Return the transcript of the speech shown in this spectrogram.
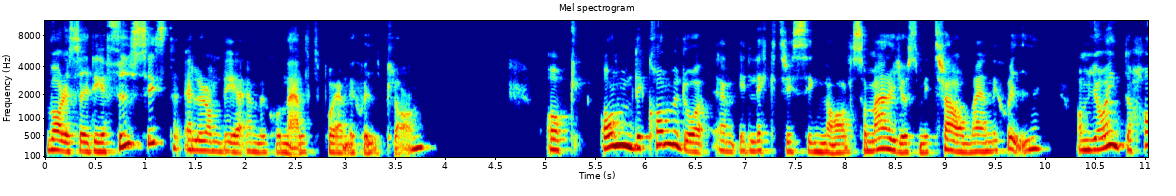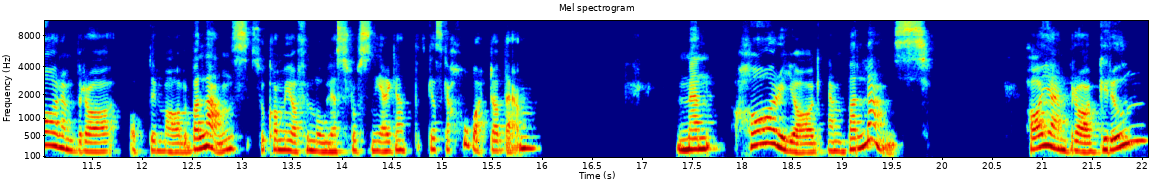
vare sig det är fysiskt eller om det är emotionellt på energiplan. Och om det kommer då en elektrisk signal som är just med traumaenergi, om jag inte har en bra optimal balans så kommer jag förmodligen slås ner ganska hårt av den. Men har jag en balans, har jag en bra grund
